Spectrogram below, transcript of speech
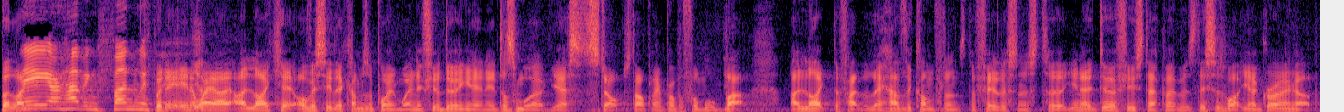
But like, they are having fun with but it. But in a yeah. way, I, I, like it. Obviously, there comes a point when if you're doing it and it doesn't work, yes, stop, start playing proper football. But I like the fact that they have the confidence, the fearlessness to, you know, do a few step overs. This is what, you know, growing up,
